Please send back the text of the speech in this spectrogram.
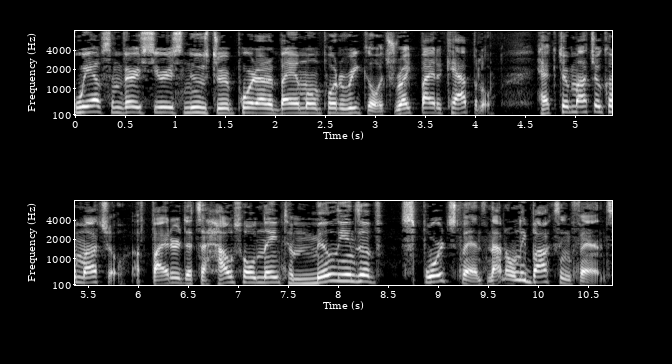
We have some very serious news to report out of Bayamon, Puerto Rico. It's right by the capital. Hector Macho Camacho, a fighter that's a household name to millions of sports fans, not only boxing fans.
